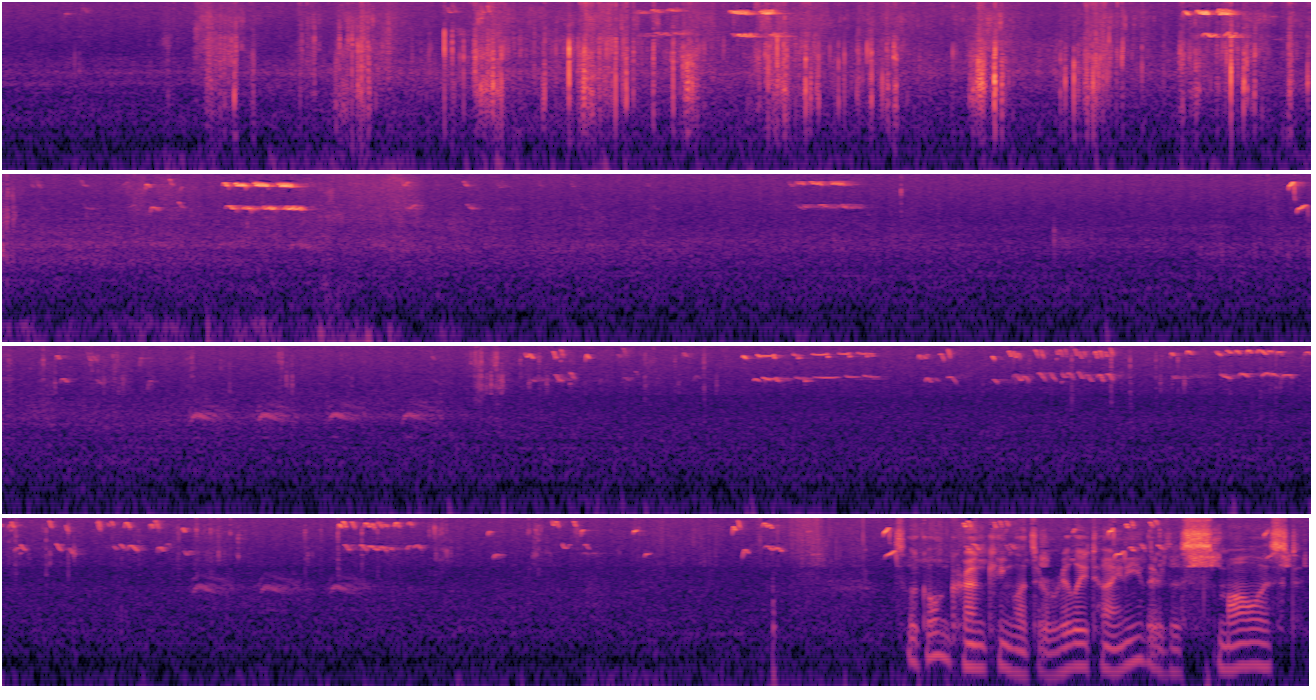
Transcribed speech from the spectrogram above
So the golden crown kinglets are really tiny. They're the smallest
